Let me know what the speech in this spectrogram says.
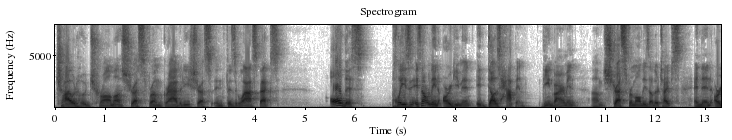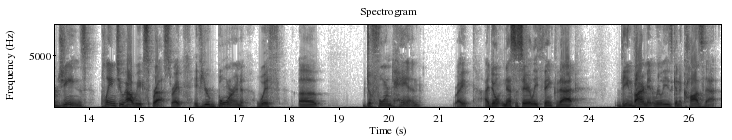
childhood trauma, stress from gravity, stress in physical aspects. All this plays it's not really an argument. It does happen. The environment um, stress from all these other types. And then our genes play into how we express right? If you're born with a deformed hand right? I don't necessarily think that the environment really is going to cause that.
